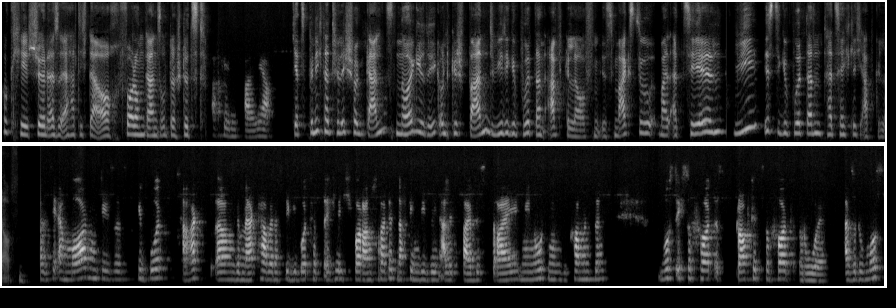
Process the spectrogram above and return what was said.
Okay, schön. Also er hat dich da auch voll und ganz unterstützt. Auf jeden Fall, ja. Jetzt bin ich natürlich schon ganz neugierig und gespannt, wie die Geburt dann abgelaufen ist. Magst du mal erzählen, wie ist die Geburt dann tatsächlich abgelaufen? Als ich am Morgen dieses Geburtstags ähm, gemerkt habe, dass die Geburt tatsächlich voranschreitet, nachdem die Wehen alle zwei bis drei Minuten gekommen sind, wusste ich sofort, es braucht jetzt sofort Ruhe. Also du musst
